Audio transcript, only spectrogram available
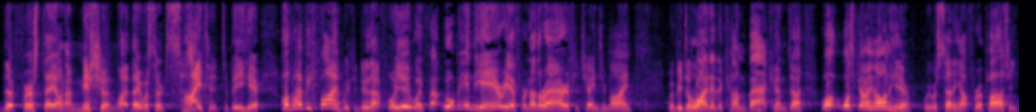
their first day on a mission. Like they were so excited to be here. Oh, that'd be fine. We can do that for you. In fact, we'll be in the area for another hour if you change your mind. We'll be delighted to come back. And uh, what, what's going on here? We were setting up for a party.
